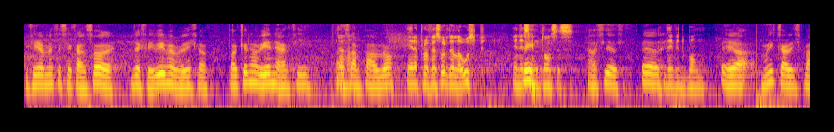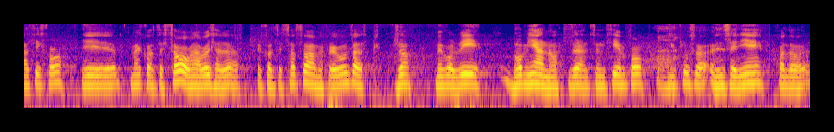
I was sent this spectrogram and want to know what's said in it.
y finalmente se cansó de, de escribirme, me dijo, ¿por qué no viene aquí a Ajá. San Pablo? Era profesor de la USP en ese Sí. entonces, Así es. Eh, David Bohm. era muy carismático y me contestó una vez, eh, me contestó todas mis preguntas. Yo me volví bomiano durante un tiempo, Ajá. incluso enseñé cuando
